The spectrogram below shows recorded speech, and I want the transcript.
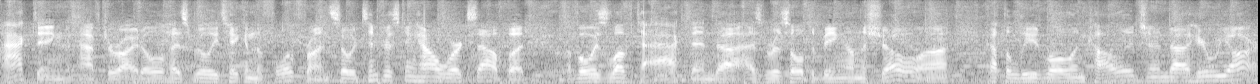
acting after Idol has really taken the forefront. So it's interesting how it works out, but I've always loved to act, and uh, as a result of being on the show, uh, got the lead role in college, and uh, here we are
